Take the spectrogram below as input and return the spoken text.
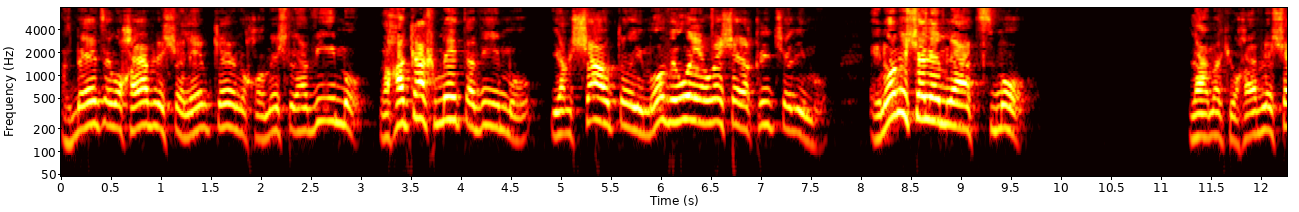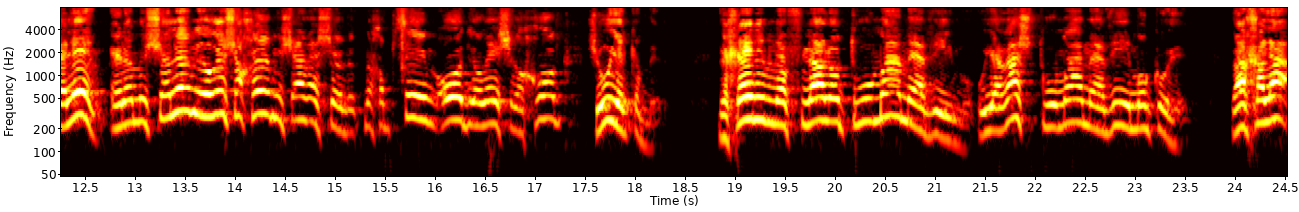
אז בעצם הוא חייב לשלם קרן וחומש לאבי אמו, ואחר כך מת אבי אמו, ירשה אותו אמו, והוא היורש היחיד של אמו. אינו משלם לעצמו למה? כי הוא חייב לשלם, אלא משלם ליורש אחר משאר השבט. מחפשים עוד יורש רחוק שהוא יקבל. וכן אם נפלה לו תרומה מאבי אמו, הוא ירש תרומה מאבי אמו כהן, והאכלה,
